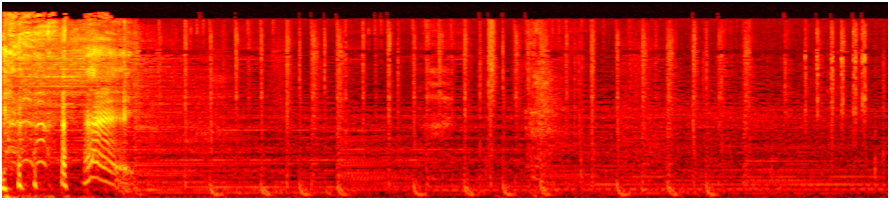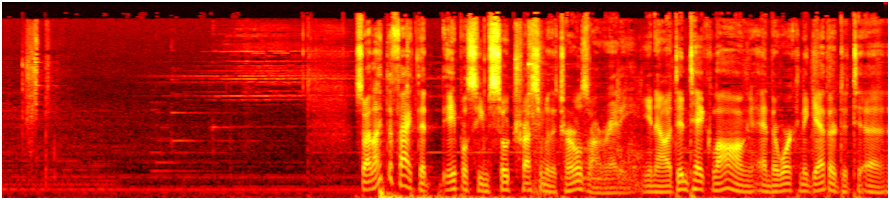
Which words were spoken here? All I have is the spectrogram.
Hey! So I like the fact that April seems so trusting with the turtles already. You know, it didn't take long, and they're working together to t- uh,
